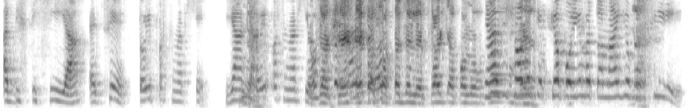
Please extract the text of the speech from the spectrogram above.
αντιστοιχεία, έτσι. Το είπα στην αρχή. Γιάννη, Ναι. το είπα στην αρχή. Όσο Εντάξει, περνάει ο έχασα καιρός, πέντε λεπτάκια από Μοιάζεις όλο και πιο πολύ με τον Άγιο Ναι. Βασίλη.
